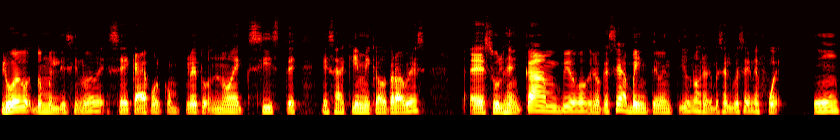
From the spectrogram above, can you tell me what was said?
Luego, 2019 se cae por completo, no existe esa química otra vez. Eh, surgen cambios lo que sea. 2021 regresa al BCN, fue un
